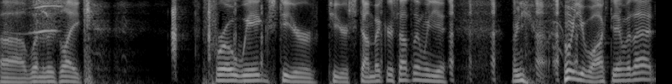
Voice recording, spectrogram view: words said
uh, one of those like fro wigs to your to your stomach or something when you when you when you walked in with that?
